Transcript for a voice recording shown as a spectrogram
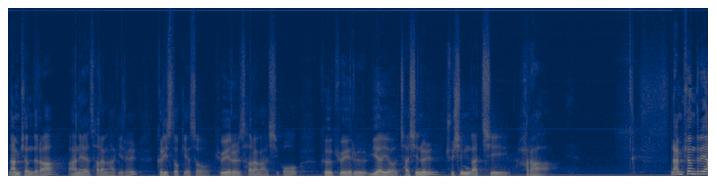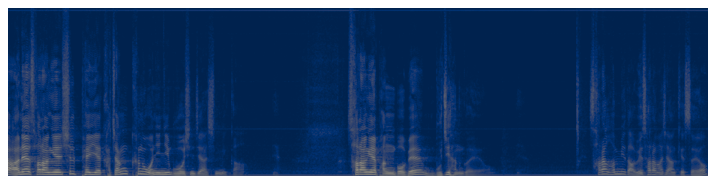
남편들아 아내 사랑하기를 그리스도께서 교회를 사랑하시고 그 교회를 위하여 자신을 주심같이 하라. 남편들의 아내 사랑의 실패의 가장 큰 원인이 무엇인지 아십니까? 예. 사랑의 방법에 무지한 거예요. 예. 사랑합니다. 왜 사랑하지 않겠어요?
